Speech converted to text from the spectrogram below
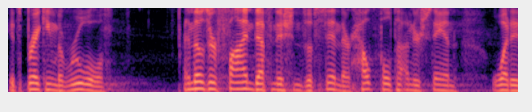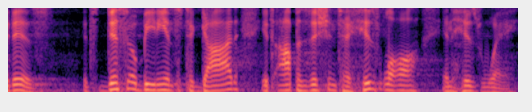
it's breaking the rule. And those are fine definitions of sin. They're helpful to understand what it is. It's disobedience to God, it's opposition to His law and His way.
